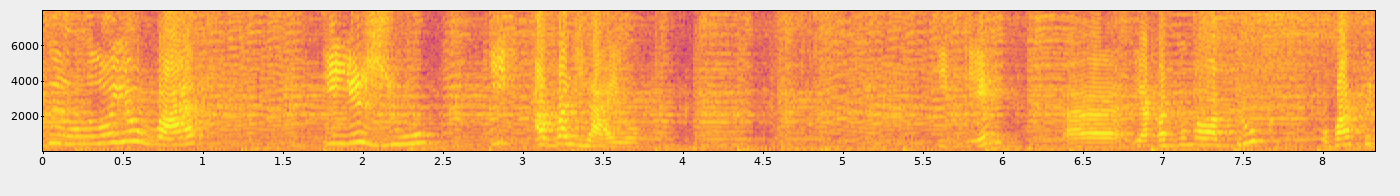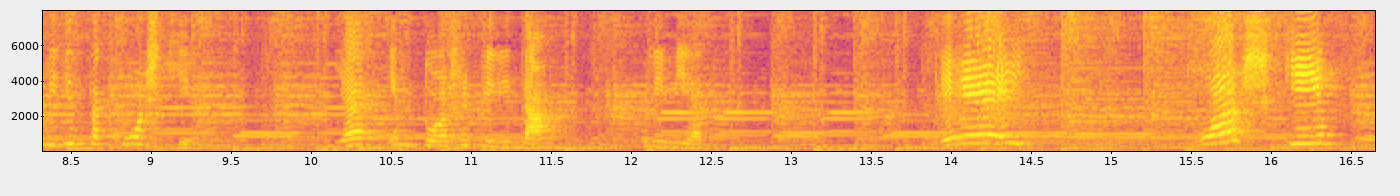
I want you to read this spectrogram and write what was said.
целую вас и лежу, и обожаю. Теперь э, я подумала, вдруг у вас обидятся кошки. Я им тоже передам привет. Эй, кошки,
